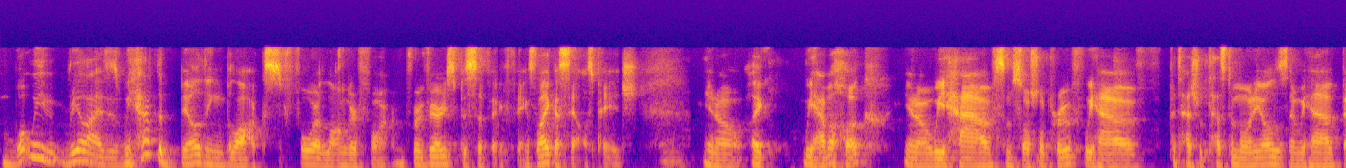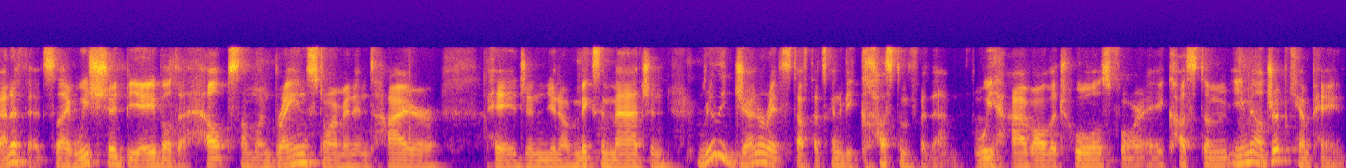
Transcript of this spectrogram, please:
What we realize is we have the building blocks for longer form, for very specific things, like a sales page. Mm-hmm. You know, like we have a hook. You know, we have some social proof. We have potential testimonials and we have benefits like we should be able to help someone brainstorm an entire page and you know mix and match and really generate stuff that's going to be custom for them we have all the tools for a custom email drip campaign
